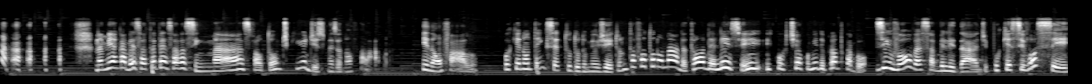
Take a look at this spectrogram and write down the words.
Na minha cabeça eu até pensava assim, mas faltou um tiquinho disso, mas eu não falava. E não falo. Porque não tem que ser tudo do meu jeito. Não tá faltando nada, tá uma delícia. E, e a comida e pronto, acabou. Desenvolva essa habilidade, porque se você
